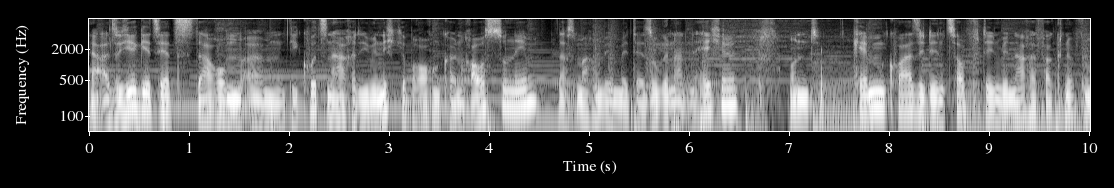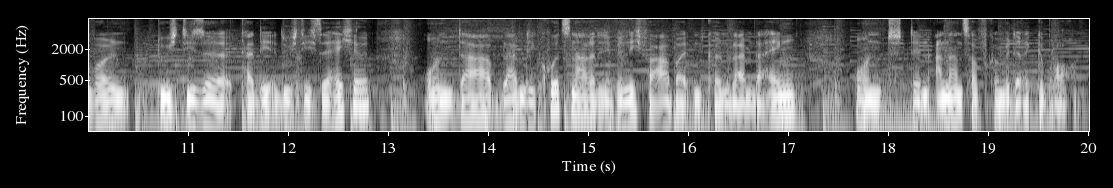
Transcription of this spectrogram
Ja, also hier geht es jetzt darum, ähm, die kurzen Haare, die wir nicht gebrauchen können, rauszunehmen. Das machen wir mit der sogenannten Hechel und kämmen quasi den Zopf, den wir nachher verknüpfen wollen, durch diese, durch diese Hechel. Und da bleiben die kurzen Haare, die wir nicht verarbeiten können, bleiben da hängen. Und den anderen Zopf können wir direkt gebrauchen.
